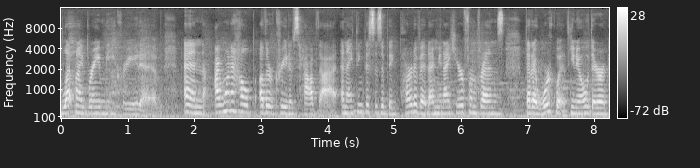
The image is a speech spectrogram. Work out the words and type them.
let my brain be creative. And I want to help other creatives have that. And I think this is a big part of it. I mean I hear from friends that I work with you know they're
